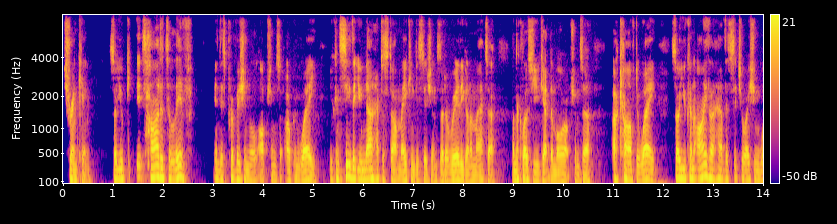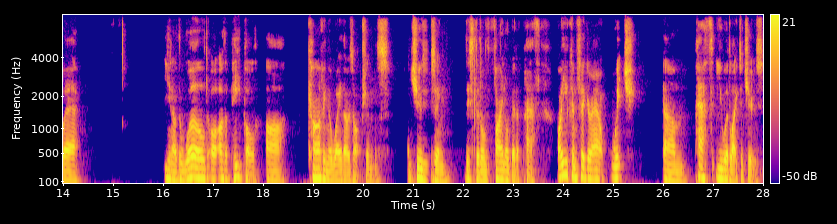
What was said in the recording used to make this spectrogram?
shrinking. So you, it's harder to live in this provisional options open way. You can see that you now have to start making decisions that are really going to matter. And the closer you get, the more options are, are carved away. So you can either have this situation where, you know, the world or other people are carving away those options and choosing this little final bit of path, or you can figure out which um, path you would like to choose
